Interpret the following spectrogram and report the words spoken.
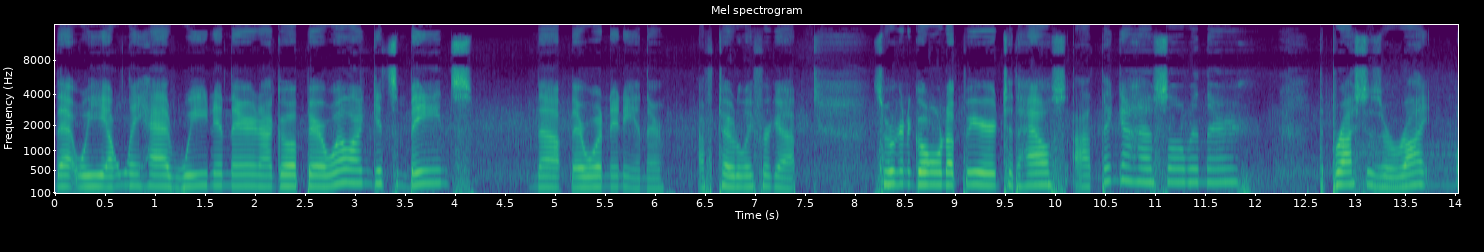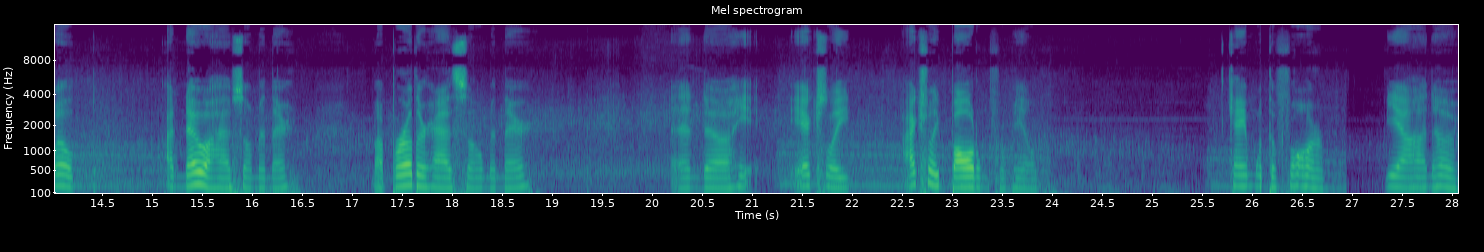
that we only had weed in there, and I go up there, well, I can get some beans. Nope, there wasn't any in there. I totally forgot. So we're gonna go on up here to the house. I think I have some in there. The prices are right. Well, I know I have some in there. My brother has some in there. And uh, he, he actually, I actually bought them from him. Came with the farm. Yeah, I know.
